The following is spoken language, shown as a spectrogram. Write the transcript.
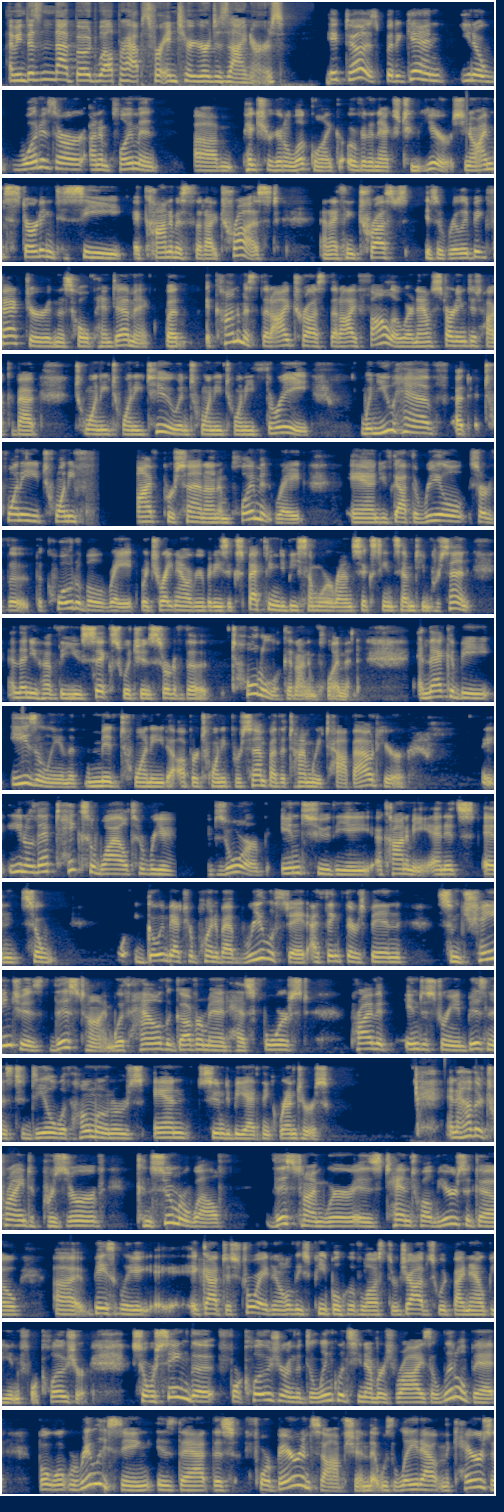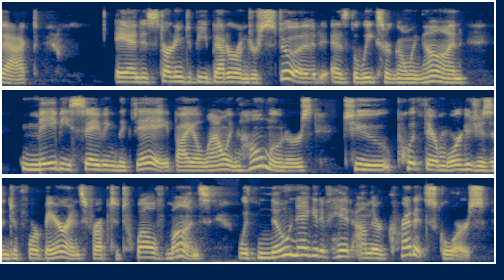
I mean, doesn't that bode well perhaps for interior designers? It does. But again, you know, what is our unemployment um, picture going to look like over the next two years? You know, I'm starting to see economists that I trust, and I think trust is a really big factor in this whole pandemic. But economists that I trust, that I follow, are now starting to talk about 2022 and 2023. When you have a 20, 25% unemployment rate, and you've got the real sort of the, the quotable rate, which right now everybody's expecting to be somewhere around 16, 17%. And then you have the U6, which is sort of the total look at unemployment. And that could be easily in the mid 20 to upper 20% by the time we top out here. You know, that takes a while to reabsorb into the economy. And it's, and so going back to your point about real estate, I think there's been some changes this time with how the government has forced private industry and business to deal with homeowners and soon to be, I think, renters, and how they're trying to preserve consumer wealth this time, whereas 10, 12 years ago, uh, basically it got destroyed, and all these people who have lost their jobs would by now be in foreclosure. So we're seeing the foreclosure and the delinquency numbers rise a little bit, but what we're really seeing is that this forbearance option that was laid out in the CARES Act and is starting to be better understood as the weeks are going on, maybe saving the day by allowing homeowners to put their mortgages into forbearance for up to 12 months with no negative hit on their credit scores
